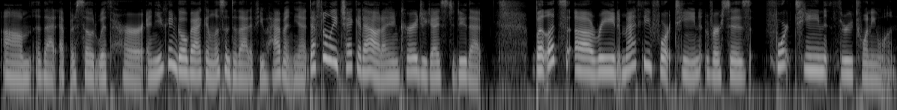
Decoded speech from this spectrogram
um, that episode with her. And you can go back and listen to that if you haven't yet. Definitely check it out. I encourage you guys to do that. But let's uh, read Matthew 14, verses 14 through 21.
